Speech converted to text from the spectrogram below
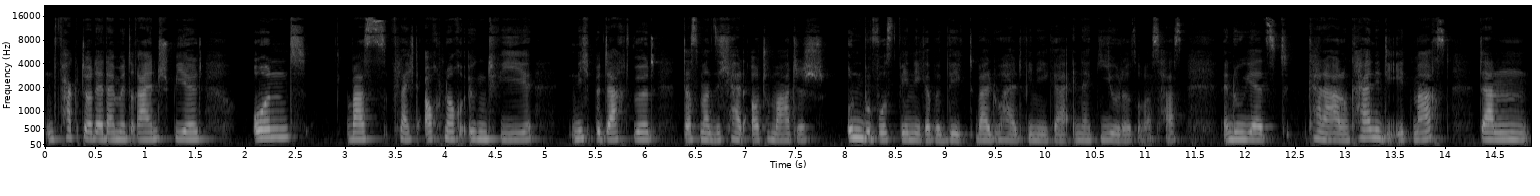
ein Faktor, der damit reinspielt. Und was vielleicht auch noch irgendwie nicht bedacht wird, dass man sich halt automatisch unbewusst weniger bewegt, weil du halt weniger Energie oder sowas hast. Wenn du jetzt, keine Ahnung, keine Diät machst, dann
